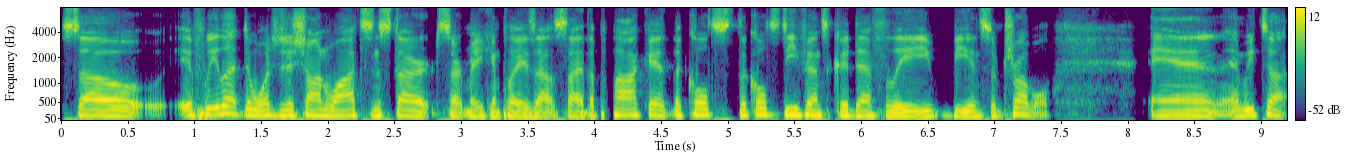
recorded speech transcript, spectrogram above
So if we let Deshaun Watson start start making plays outside the pocket, the Colts the Colts defense could definitely be in some trouble. And and we talk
